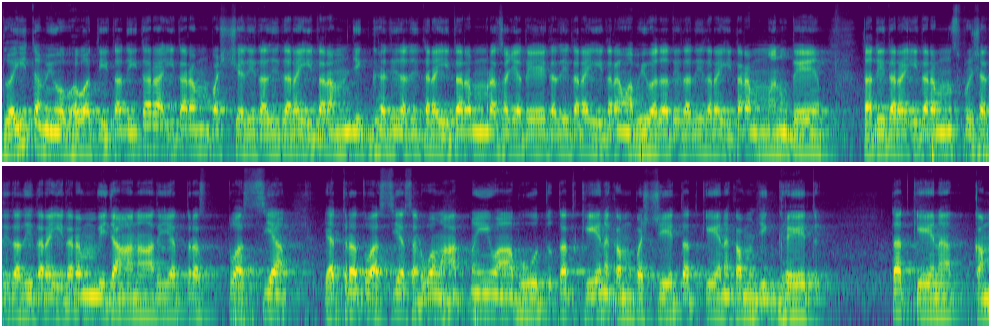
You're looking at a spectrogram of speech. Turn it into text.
द्वैतमिव भवति तदितर इतरं पश्यति तदितर इतरं जिघ्रति तदितर इतरं रसयते तदितर इतरमभिवदति तदितर इतरम् अनुते तदितर इतरं स्पृशति तदितर इतरं विजानाति, यत्र त्वस्य यत्र त्वस्य सर्वमात्मैवाभूत् तत्केन कं पश्येत् तत्केन कं जिघ्रेत् तत्केन कं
